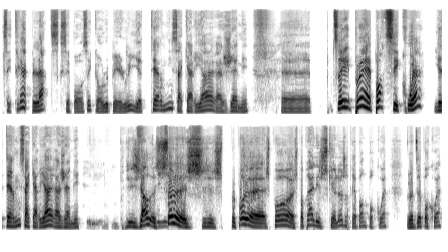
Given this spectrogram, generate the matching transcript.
C'est très plate ce qui s'est passé avec Corey Perry. Il a terni sa carrière à jamais. Euh, tu sais, peu importe c'est quoi, il a terni sa carrière à jamais. Genre, ça, je, je peux pas, euh, je suis pas, je suis pas prêt à aller jusque-là. Je vais te répondre pourquoi. Je vais te dire pourquoi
